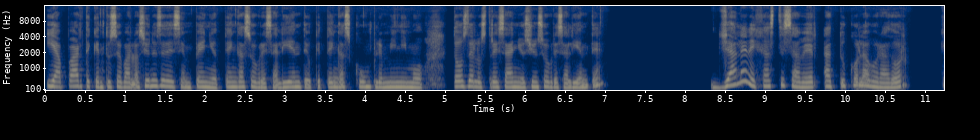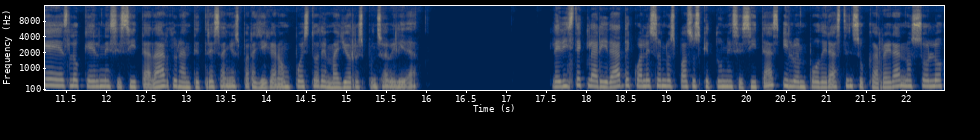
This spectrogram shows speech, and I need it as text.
y aparte que en tus evaluaciones de desempeño tengas sobresaliente o que tengas cumple mínimo dos de los tres años y un sobresaliente, ya le dejaste saber a tu colaborador qué es lo que él necesita dar durante tres años para llegar a un puesto de mayor responsabilidad. Le diste claridad de cuáles son los pasos que tú necesitas y lo empoderaste en su carrera, no solo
